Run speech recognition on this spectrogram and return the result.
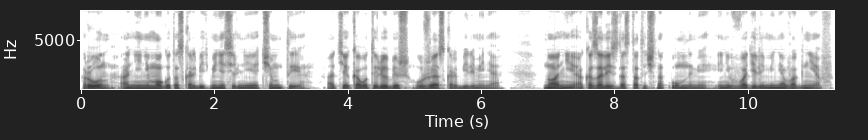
«Рун, они не могут оскорбить меня сильнее, чем ты а те, кого ты любишь, уже оскорбили меня. Но они оказались достаточно умными и не вводили меня в гнев.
